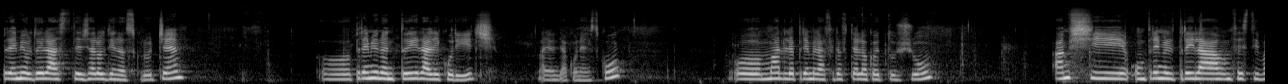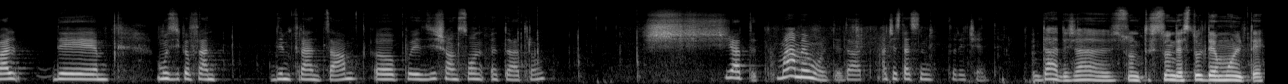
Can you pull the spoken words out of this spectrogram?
premiul 2 la Stejarul din Răscruce, uh, premiul 1 la Licurici, la Ion Diaconescu, uh, marele premiu la Filoftea Lăcătușu. Am și un premiul 3 la un festival de muzică fran- din Franța, uh, poezii, chanson, et teatru. Și atât. Mai am mai multe, dar acestea sunt recente. Da, deja sunt, sunt destul de multe.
